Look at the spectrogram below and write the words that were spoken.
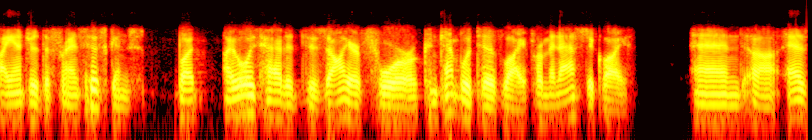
I entered the Franciscans, but I always had a desire for contemplative life or monastic life. And uh, as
